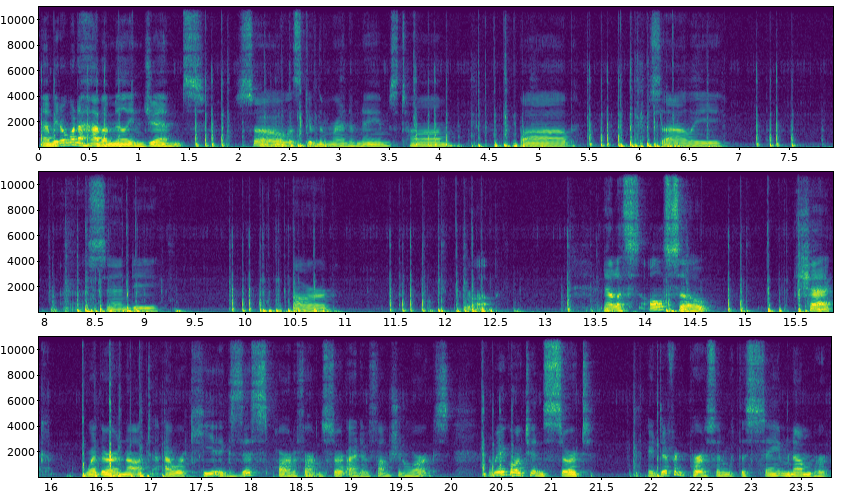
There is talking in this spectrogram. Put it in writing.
And we don't want to have a million Jims, so let's give them random names. Tom, Bob, Sally, uh, Sandy, Barb, Rob. Now let's also check whether or not our key exists part of our insert item function works. And we're going to insert a different person with the same number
